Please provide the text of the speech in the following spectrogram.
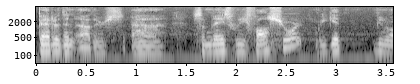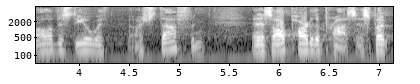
better than others. Uh, some days we fall short. We get, you know, all of us deal with our stuff, and, and it's all part of the process. But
